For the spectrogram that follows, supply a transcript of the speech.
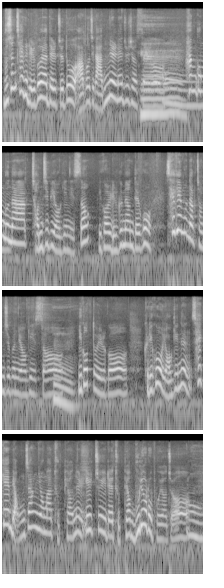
무슨 책을 읽어야 될지도 아버지가 안내를 해주셨어요. 예. 한국 문학 전집이 여긴 있어. 이걸 읽으면 되고 세계 문학 전집은 여기 있어. 음. 이것도 읽어. 그리고 여기는 세계 명작 영화 두 편을 일주일에 두 편 무료로 보여줘. 어.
